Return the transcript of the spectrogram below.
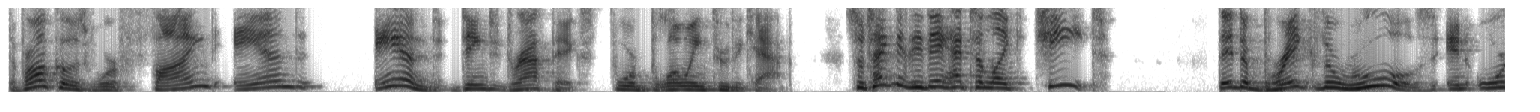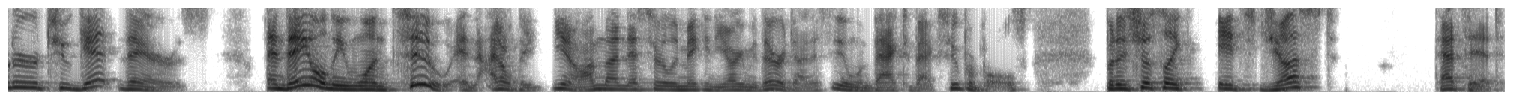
The Broncos were fined and and dinged draft picks for blowing through the cap. So technically they had to like cheat. They had to break the rules in order to get theirs. And they only won two. And I don't think, you know, I'm not necessarily making the argument they're a dynasty. They won back to back Super Bowls. But it's just like, it's just, that's it.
